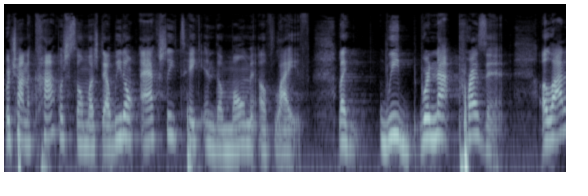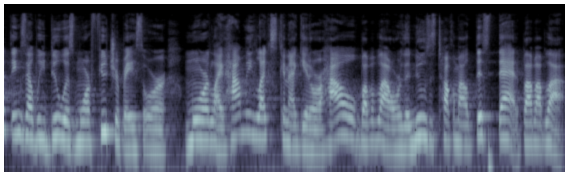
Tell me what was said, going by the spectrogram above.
we're trying to accomplish so much that we don't actually take in the moment of life. Like we we're not present. A lot of things that we do is more future based or more like how many likes can i get or how blah blah blah or the news is talking about this that blah blah blah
